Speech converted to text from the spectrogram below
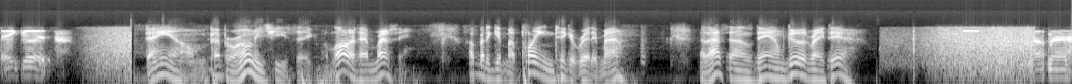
they good. Damn, pepperoni cheesesteak. Lord have mercy. I better get my plane ticket ready, man. Now that sounds damn good right there. Up, man.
